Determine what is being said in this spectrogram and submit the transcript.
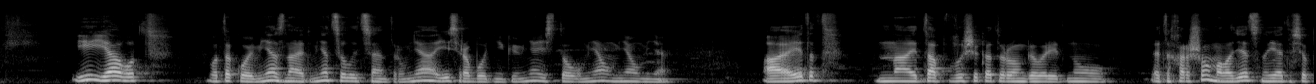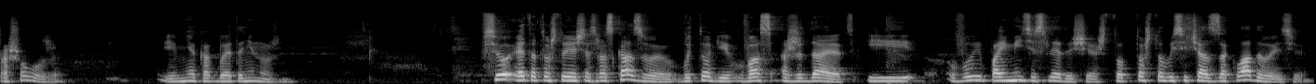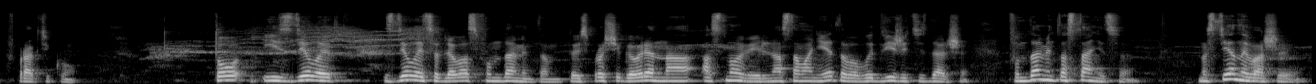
И я вот, вот такой, меня знают, у меня целый центр, у меня есть работники, у меня есть то, у меня, у меня, у меня. А этот на этап выше, который он говорит, ну, это хорошо, молодец, но я это все прошел уже, и мне как бы это не нужно. Все это, то, что я сейчас рассказываю, в итоге вас ожидает. И вы поймите следующее, что то, что вы сейчас закладываете в практику, то и сделает, сделается для вас фундаментом. То есть, проще говоря, на основе или на основании этого вы движетесь дальше. Фундамент останется, но стены ваши,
